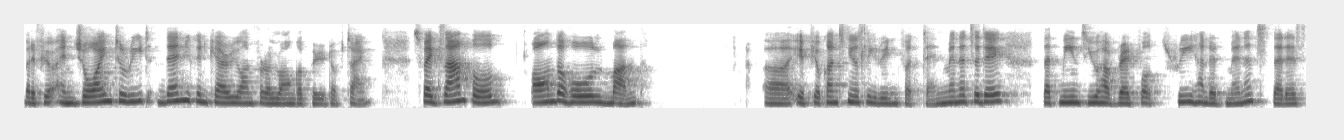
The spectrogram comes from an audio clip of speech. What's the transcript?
But if you're enjoying to read, then you can carry on for a longer period of time. So, for example, on the whole month, uh, if you're continuously reading for 10 minutes a day, that means you have read for 300 minutes, that is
